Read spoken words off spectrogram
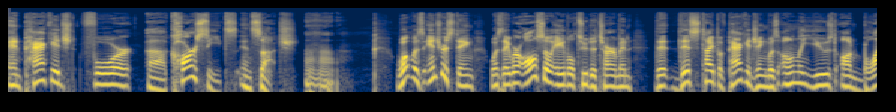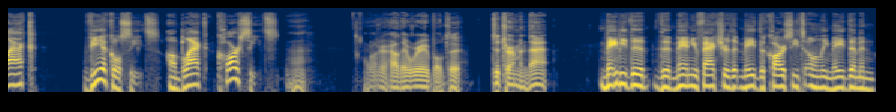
and packaged for uh, car seats and such. What was interesting was they were also able to determine that this type of packaging was only used on black vehicle seats, on black car seats. I wonder how they were able to determine that. Maybe the the manufacturer that made the car seats only made them in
